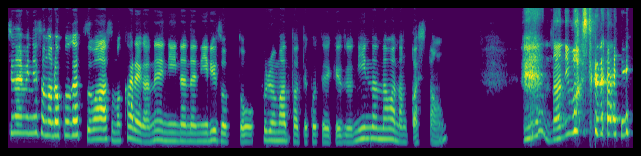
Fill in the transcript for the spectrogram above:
ちなみにその6月は、その彼がね、27にリゾットを振る舞ったってことやけど、27は何かしたん？え、何もしてない。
